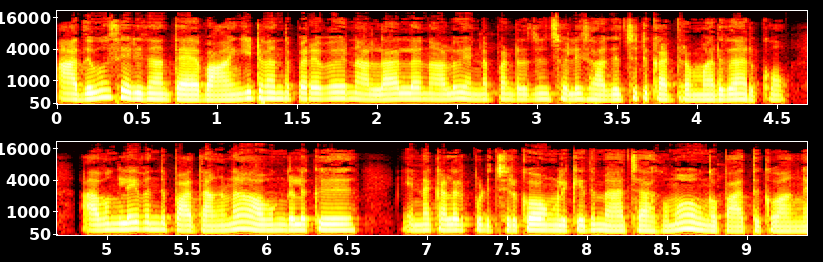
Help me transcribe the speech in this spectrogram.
அதுவும் சரிதான் தே. வாங்கிட்டு வந்த பிறகு நல்லா இல்லைனாலும் என்ன பண்ணுறதுன்னு சொல்லி சகிச்சுட்டு கட்டுற மாதிரி தான் இருக்கும். அவங்களே வந்து பார்த்தாங்கன்னா அவங்களுக்கு என்ன கலர் பிடிச்சிருக்கோ அவங்களுக்கு எது மேட்ச் ஆகுமோ அவங்க பார்த்துக்குவாங்க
